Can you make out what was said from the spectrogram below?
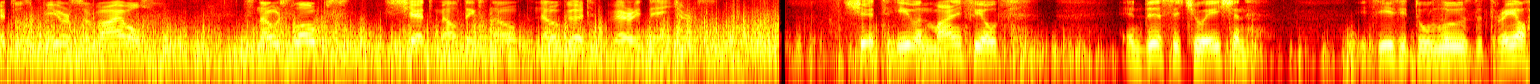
It was pure survival. Snow slopes, shit, melting snow, no good, very dangerous. Shit, even minefields in this situation, it's easy to lose the trail.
